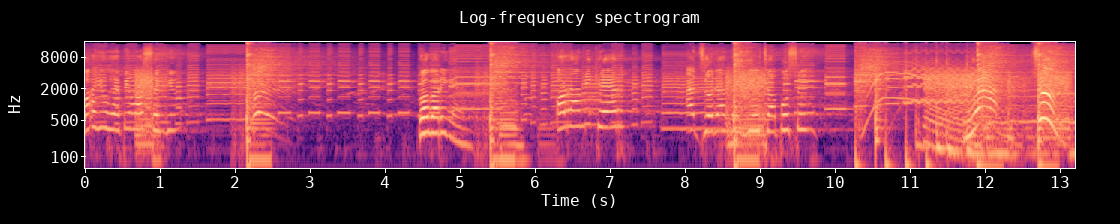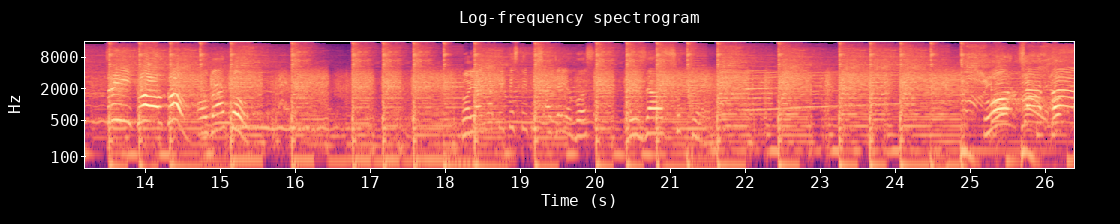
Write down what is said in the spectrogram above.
Wah you happy lost, thank you. Bogoringa Ora Orang mikir, ajo dan thank you capusing. One, two, three, go, go. Obako Goyangnya tipis-tipis aja ya bos. Result Sutro. Loncat,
